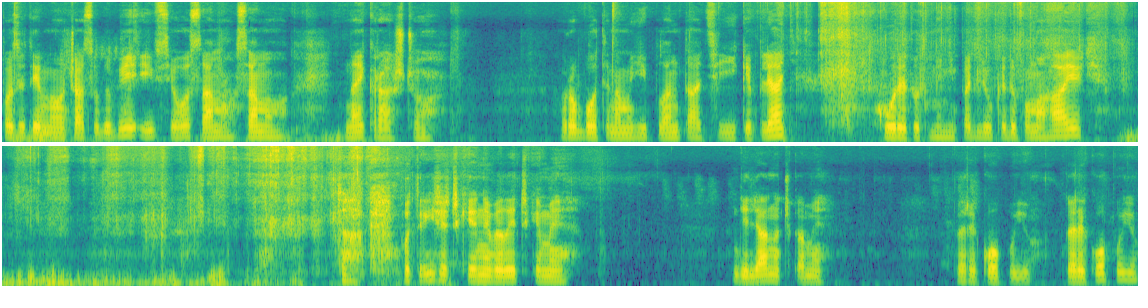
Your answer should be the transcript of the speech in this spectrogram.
позитивного часу доби і всього самого-самого найкращого. Роботи на моїй плантації киплять. Кури тут мені падлюки допомагають. Так, потрішечки невеличкими діляночками перекопую. Перекопую.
